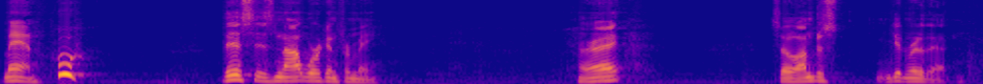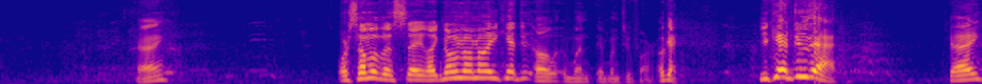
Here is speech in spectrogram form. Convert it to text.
man, whew, this is not working for me all right? So I'm just getting rid of that. Okay? Or some of us say, like, no, no, no, you can't do Oh, it went, it went too far. Okay. You can't do that. Okay?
